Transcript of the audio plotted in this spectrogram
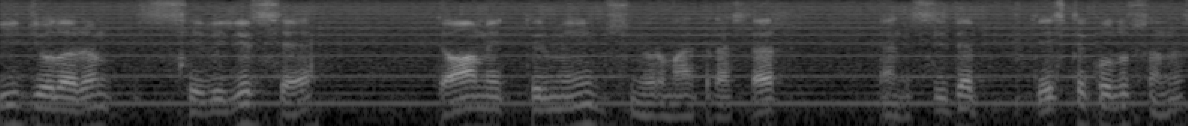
videolarım sevilirse devam ettirmeyi düşünüyorum arkadaşlar. Yani siz de destek olursanız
